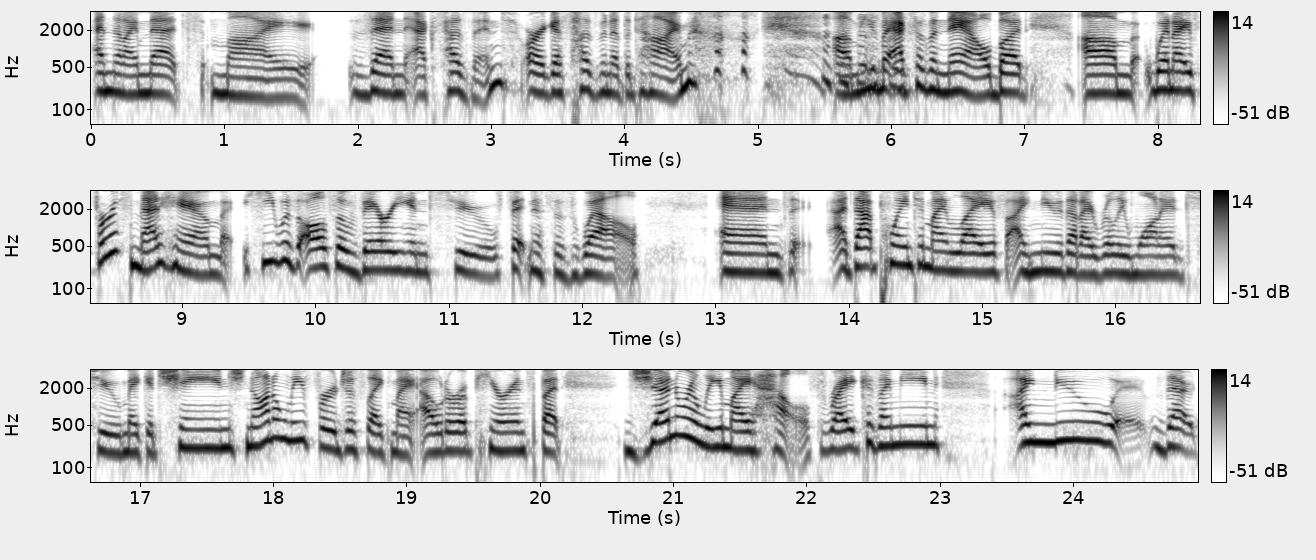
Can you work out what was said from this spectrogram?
and then I met my then ex husband, or I guess husband at the time. um, he's my ex husband now. But um, when I first met him, he was also very into fitness as well. And at that point in my life, I knew that I really wanted to make a change, not only for just like my outer appearance, but generally my health, right? Because I mean, I knew that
